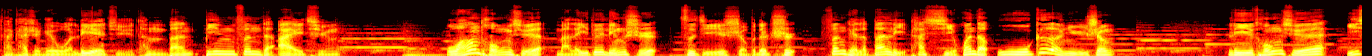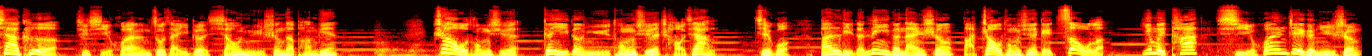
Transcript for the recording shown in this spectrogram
他开始给我列举他们班缤纷的爱情。王同学买了一堆零食，自己舍不得吃。分给了班里他喜欢的五个女生。李同学一下课就喜欢坐在一个小女生的旁边。赵同学跟一个女同学吵架了，结果班里的另一个男生把赵同学给揍了，因为他喜欢这个女生。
